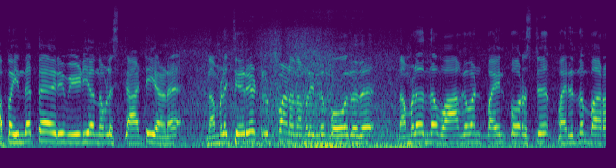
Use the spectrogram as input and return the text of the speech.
അപ്പോൾ ഇന്നത്തെ ഒരു വീഡിയോ നമ്മൾ സ്റ്റാർട്ട് ചെയ്യാണ്. നമ്മൾ ചെറിയ ട്രിപ്പാണ് നമ്മൾ ഇന്ന് പോകുന്നത്. നമ്മൾ ഇന്ന് Vagamon pine forest Parunthumpara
